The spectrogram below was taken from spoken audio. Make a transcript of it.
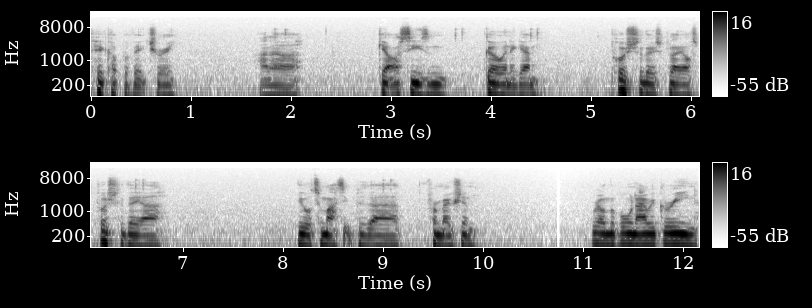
pick up a victory, and uh, get our season going again. Push for those playoffs, push for the uh, the automatic uh, promotion. We're on the ball now with Green,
